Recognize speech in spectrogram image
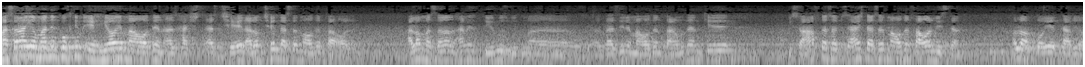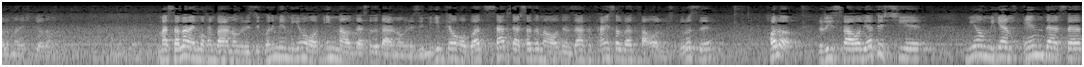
مثلا اگه اومدیم گفتیم احیای معادن از هشت از 40 الان 40 درصد معادن فعاله. الان مثلا همین دیروز بود وزیر معادن فرمودن که 27 درصد 28 درصد معادن فعال نیستن. حالا با یه تغییر حالا منش یادم مثلا اگه می‌خوایم برنامه ریزی کنیم میگیم آقا این معادن درصد برنامه ریزی میگیم که آقا باید 100 درصد معادن ظرف 5 سال بعد فعال بشه. درسته؟ حالا ریز فعالیتش چیه؟ میام میگم این درصد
